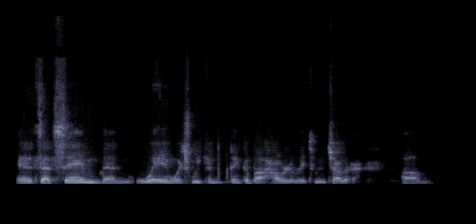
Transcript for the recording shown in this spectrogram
And it's that same then way in which we can think about how we relate to each other. Um,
